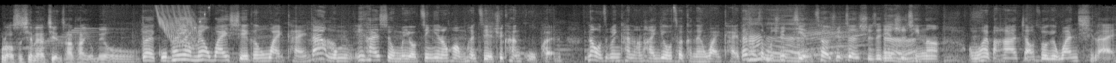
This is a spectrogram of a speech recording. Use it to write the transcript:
吴老师现在要检查他有没有对骨盆有没有歪斜跟外开。当然，我们一开始我们有经验的话，我们会直接去看骨盆。那我这边看到他右侧可能外开，但是怎么去检测去证实这件事情呢？我们会把它脚做一个弯起来，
